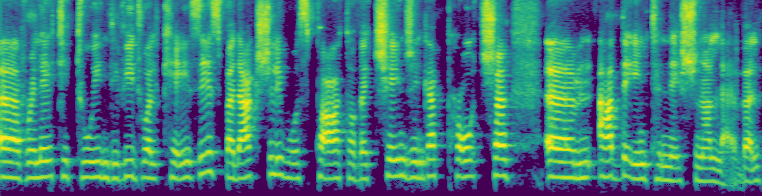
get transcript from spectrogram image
uh, related to individual cases, but actually was part of a changing approach um, at the international level.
